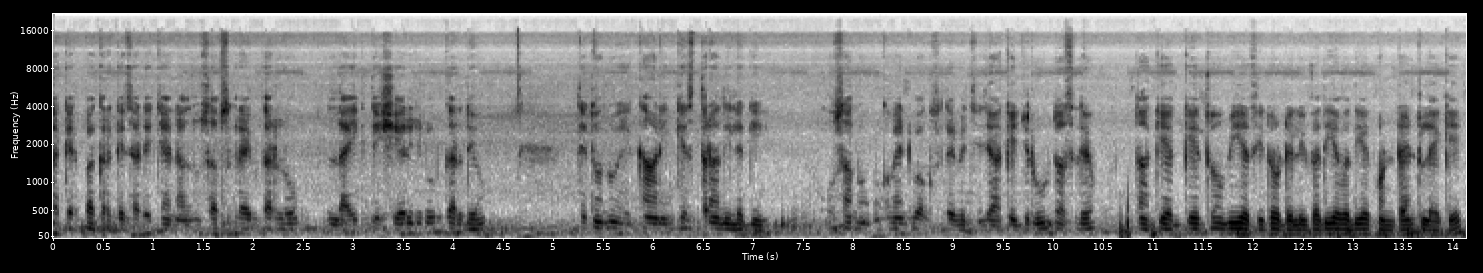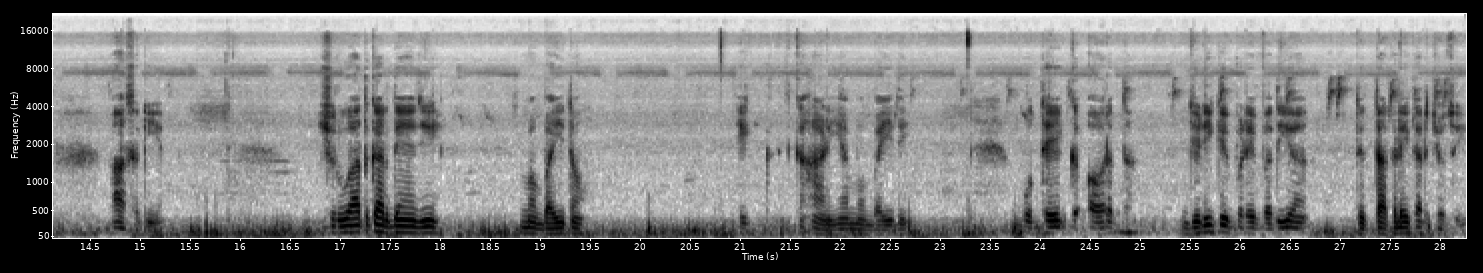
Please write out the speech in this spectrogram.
ਤਾਂ ਕਿਰਪਾ ਕਰਕੇ ਸਾਡੇ ਚੈਨਲ ਨੂੰ ਸਬਸਕ੍ਰਾਈਬ ਕਰ ਲਓ ਲਾਈਕ ਤੇ ਸ਼ੇਅਰ ਜ਼ਰੂਰ ਕਰ ਦਿਓ। ਤੇ ਤੁਹਾਨੂੰ ਇਹ ਕਹਾਣੀ ਕਿਸ ਤਰ੍ਹਾਂ ਦੀ ਲੱਗੀ, ਉਹ ਸਾਨੂੰ ਕਮੈਂਟ ਬਾਕਸ ਦੇ ਵਿੱਚ ਜਾ ਕੇ ਜ਼ਰੂਰ ਦੱਸ ਦਿਓ, ਤਾਂ ਕਿ ਅੱਗੇ ਤੋਂ ਵੀ ਅਸੀਂ ਤੁਹਾਡੇ ਲਈ ਵਧੀਆ ਵਧੀਆ ਕੰਟੈਂਟ ਲੈ ਕੇ ਆ ਸਕੀਏ। ਸ਼ੁਰੂਆਤ ਕਰਦੇ ਹਾਂ ਜੀ, ਮੁੰਬਈ ਤੋਂ। ਇੱਕ ਕਹਾਣੀ ਹੈ ਮੁੰਬਈ ਦੀ। ਉੱਥੇ ਇੱਕ ਔਰਤ ਜਿਹੜੀ ਕਿ ਬੜੇ ਵਧੀਆ ਤੇ ਤਕੜੇ ਘਰ ਚੋਂ ਸੀ।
